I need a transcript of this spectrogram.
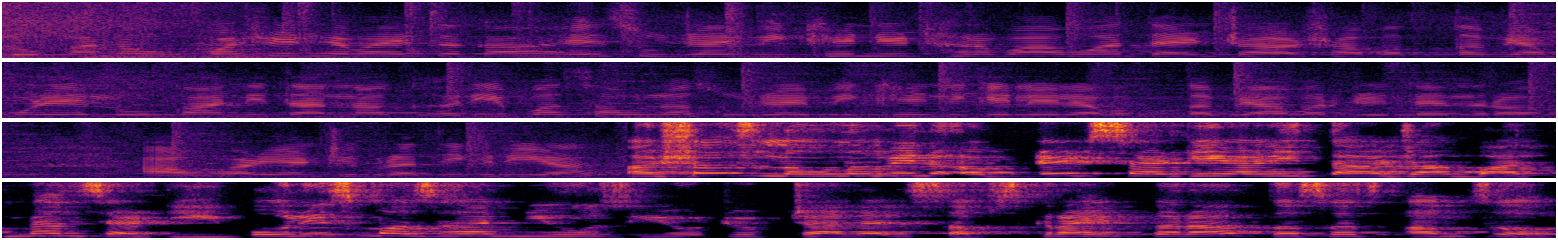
लोकांना उपाशी ठेवायचं का? हे सुजय विखेंनी ठरवावं. त्यांच्या अशा वक्तव्यामुळे लोकांनी त्यांना घरी बसवलं. सुजय विखेंनी केलेल्या वक्तव्यावर जितेंद्र आव्हाड यांची प्रतिक्रिया. अशाच नवनवीन अपडेटसाठी आणि ताज्या बातम्यांसाठी police Majha news YouTube channel subscribe करा. तसंच आमचं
